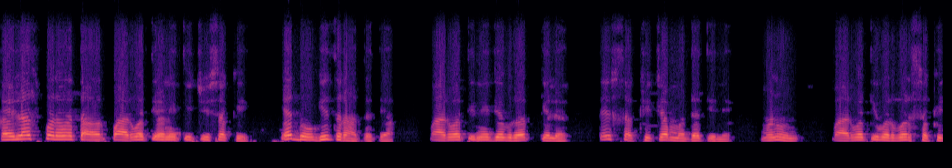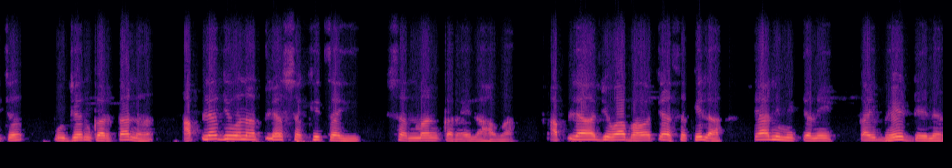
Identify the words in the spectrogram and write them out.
कैलास पर्वतावर पार्वती आणि तिची सखी या दोघीच राहत होत्या पार्वतीने जे व्रत केलं ते सखीच्या मदतीने. म्हणून पार्वती बरोबर सखीचं पूजन करताना आपल्या जीवनातल्या सखीचाही सन्मान करायला हवा. आपल्या जीवाभावाच्या सखीला त्या निमित्ताने काही भेट देणं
